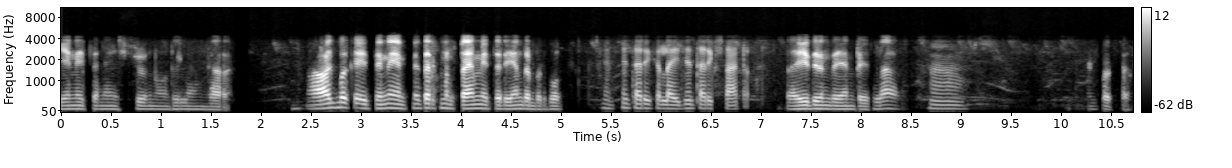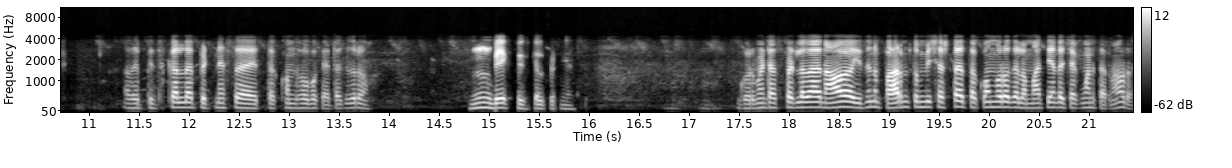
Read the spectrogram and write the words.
ಏನೈತೇನೆ ಇಷ್ಟು ನೋಡಿಲ್ಲ ಹಂಗಾರ. ಆಗ್ಬೇಕೈತೇನೆ ಎಂಟನೇ ತಾರೀಕು ಮತ್ತೆ ಟೈಮ್ ಐತರಿ ಏನ್ರ ಬಿಡ್ಬೋದು. ಎಂಟನೇ ತಾರೀಕಲ್ಲ ಐದನೇ ತಾರೀಕು ಸ್ಟಾರ್ಟ್ ಐದರಿಂದ ಎಂಟು ಐತಲ್ಲ ಹಾಂ. ಗೊತ್ತಾಯ್ತು ಅದು ಫಿಸಿಕಲ್ ಫಿಟ್ನೆಸ್ ತಕ್ಕೊಂಡು ಹೋಗ್ಬೇಕಾಯ್ತದ್ರು? ಹ್ಞೂ ಬೇಕು ಫಿಸಿಕಲ್ ಫಿಟ್ನೆಸ್ ಗೌರ್ಮೆಂಟ್ ಅದ ನಾವು ಇದನ್ನ ಫಾರ್ಮ್ ತುಂಬಿಸಿ ಅಷ್ಟೇ ಮತ್ತೆ ಮತ್ತೇನಾರ ಚೆಕ್ ಮಾಡ್ತಾರೆ ಅವ್ರು?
